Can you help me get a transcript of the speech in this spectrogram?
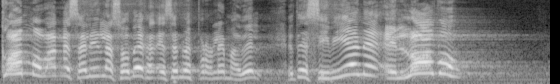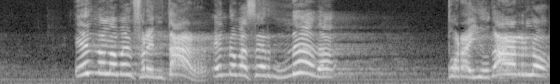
¿Cómo van a salir las ovejas? Ese no es problema de él. Entonces, si viene el lobo, él no lo va a enfrentar. Él no va a hacer nada por ayudarlo,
